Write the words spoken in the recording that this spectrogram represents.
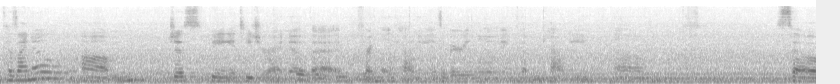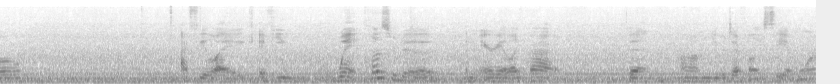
Because I know, um, just being a teacher, I know that Franklin County is a very low income county. Um, so I feel like if you went closer to an area like that, then um, you would definitely see it more.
